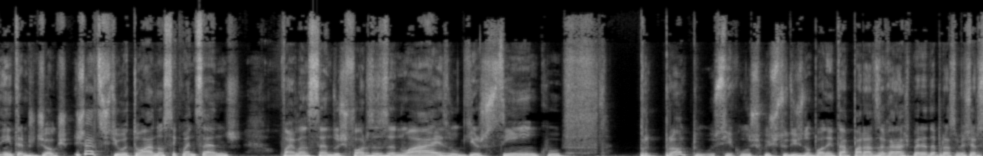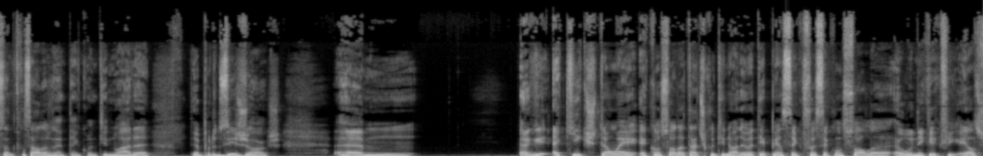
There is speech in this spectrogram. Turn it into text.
em termos de jogos, já desistiu então há não sei quantos anos. Vai lançando os Forzas anuais, o Gears 5. Porque pronto, os ciclos que os estúdios não podem estar parados agora à espera da próxima geração de consolas, né? tem que continuar a, a produzir jogos. A- Aqui a questão é, a consola está descontinuada. Eu até pensei que fosse a consola a única que fica. Eles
